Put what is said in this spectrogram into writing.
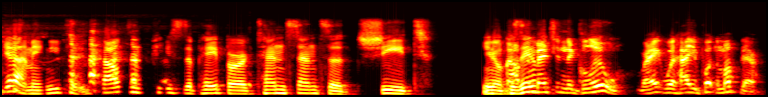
yeah. I mean, you take a thousand pieces of paper, ten cents a sheet. You know, because they mentioned the glue, right? With how you putting them up there.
